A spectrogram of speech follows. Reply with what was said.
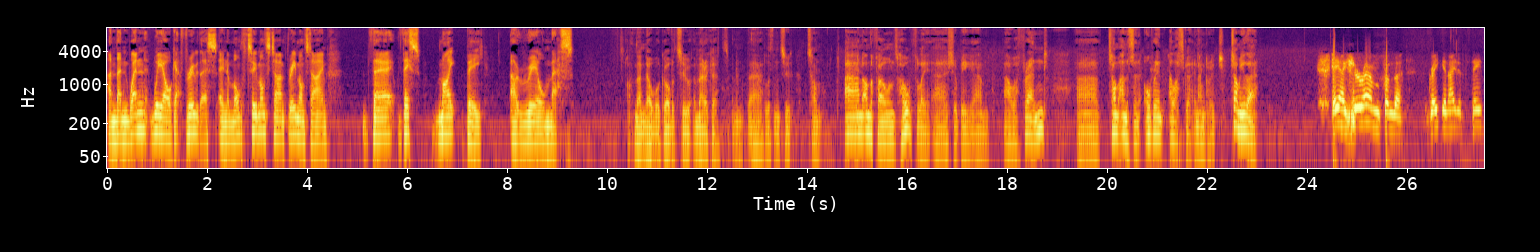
And then when we all get through this in a month, two months' time, three months' time, there this might be a real mess. On that note, we'll go over to America and uh, listen to Tom. And on the phones, hopefully, uh, should be um, our friend uh, Tom Anderson over in Alaska, in Anchorage. Tom, are you there? Hey, I sure am from the great United States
